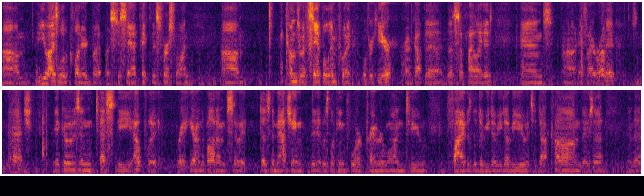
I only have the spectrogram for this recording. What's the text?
Um, the UI is a little cluttered, but let's just say I picked this first one. Um, it comes with sample input over here, where I've got the, the stuff highlighted. And uh, if I run it, match, it goes and tests the output right here on the bottom. So it does the matching that it was looking for. Parameter 1 to 5 is the www, it's a .com, there's a, and the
